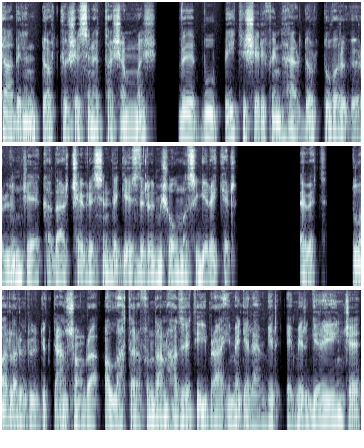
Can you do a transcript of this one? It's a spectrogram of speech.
Kabe'nin dört köşesine taşınmış ve bu Beyt-i Şerif'in her dört duvarı örülünceye kadar çevresinde gezdirilmiş olması gerekir. Evet, duvarlar örüldükten sonra Allah tarafından Hazreti İbrahim'e gelen bir emir gereğince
